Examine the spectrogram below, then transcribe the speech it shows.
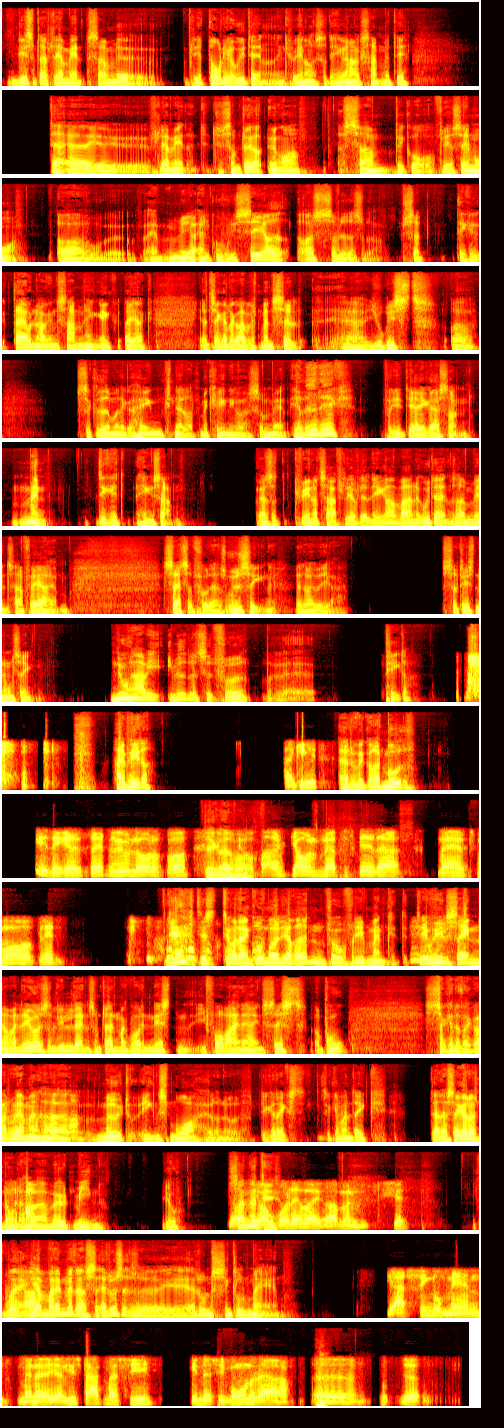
Ligesom der er flere mænd, som øh, bliver dårligere uddannet end kvinder, så det hænger nok sammen med det. Der er øh, flere mænd, som dør yngre, som begår flere selvmord, og øh, er mere alkoholiseret, og så videre, så videre. Så det kan, der er jo nok en sammenhæng, ikke? Og jeg, jeg tænker da godt, hvis man selv er jurist, og så gider man ikke at have en knallert mekaniker som mand. Jeg ved det ikke, fordi det ikke er sådan. Men det kan hænge sammen. Altså, kvinder tager flere og flere længerevarende uddannelser, og mænd tager færre af dem. Satser på deres udseende, eller hvad ved jeg. Så det er sådan nogle ting. Nu har vi i midlertid fået øh, Peter. Hej Peter. Hej Keith. Er du ved godt mod? Det kan jeg sætte nu love dig for. Det er jeg glad for. Det var bare sjovt, den der besked der, men hans mor var blind. Ja, det, det var da en god måde lige at redde den på, fordi man, det er jo hele sagen, når man lever i så et lille land som Danmark, hvor det næsten i forvejen er incest at bo, så kan det da godt være, at man har mødt ens mor eller noget. Det kan, da ikke, det kan man da ikke. Der er der sikkert også nogen, der har mødt min. Jo. Sådan jo, er jo, det. whatever, ikke? Men shit. Hvor, Nå. jamen, hvordan vil der, er, du, er du en single man? Jeg er et single man, men øh, jeg vil lige starte med at sige, hende der Simone der, Ja. øh, det,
